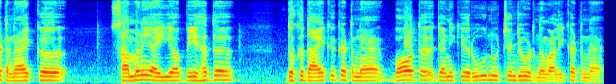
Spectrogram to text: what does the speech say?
ਘਟਨਾ ਇੱਕ ਸਾਹਮਣੇ ਆਈ ਆ ਉਹ ਬੇहद ਦੁਖਦਾਇਕ ਘਟਨਾ ਬਹੁਤ ਜਾਨੀ ਕਿ ਰੂਹ ਨੂੰ ਝੰਜੋੜਨ ਵਾਲੀ ਘਟਨਾ ਹੈ।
